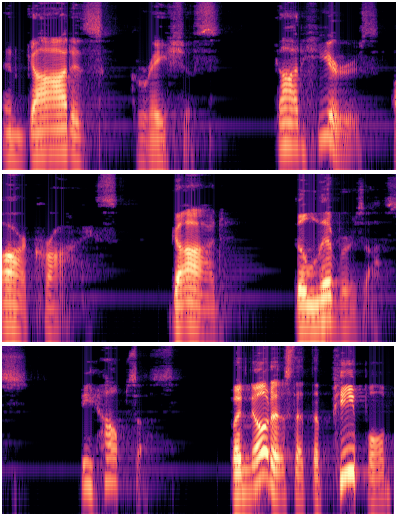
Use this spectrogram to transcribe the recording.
And God is gracious. God hears our cries. God delivers us. He helps us. But notice that the people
